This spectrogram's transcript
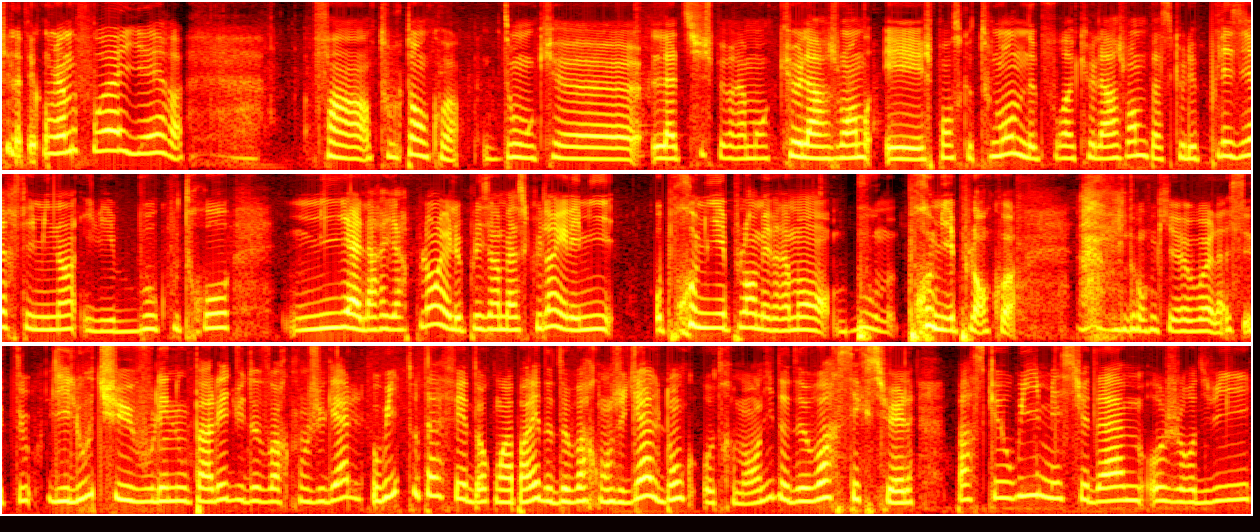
Tu l'as fait combien de fois hier? Enfin, tout le temps, quoi. Donc euh, là-dessus, je peux vraiment que la rejoindre. Et je pense que tout le monde ne pourra que la rejoindre parce que le plaisir féminin, il est beaucoup trop mis à l'arrière-plan et le plaisir masculin, il est mis au premier plan, mais vraiment, boum, premier plan, quoi. donc euh, voilà, c'est tout. Lilou, tu voulais nous parler du devoir conjugal? Oui, tout à fait. Donc on va parler de devoir conjugal, donc autrement dit de devoir sexuel. Parce que oui, messieurs, dames, aujourd'hui,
